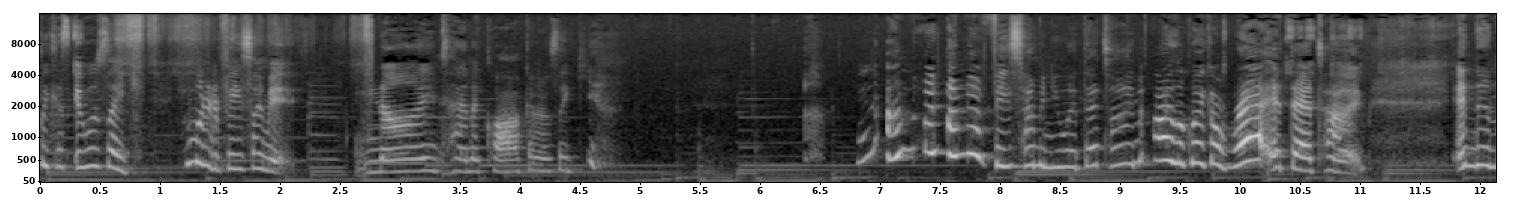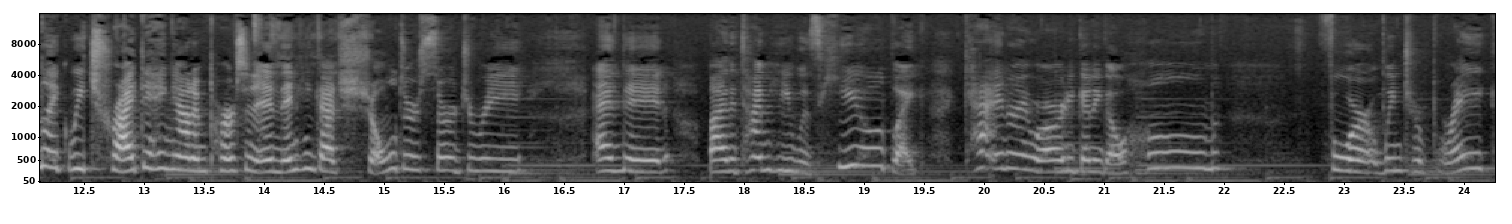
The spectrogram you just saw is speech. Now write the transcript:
because it was like he wanted to FaceTime at nine, ten o'clock, and I was like, yeah. I'm not FaceTiming you at that time. I look like a rat at that time. And then, like, we tried to hang out in person, and then he got shoulder surgery. And then by the time he was healed, like, Kat and I were already gonna go home for winter break.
